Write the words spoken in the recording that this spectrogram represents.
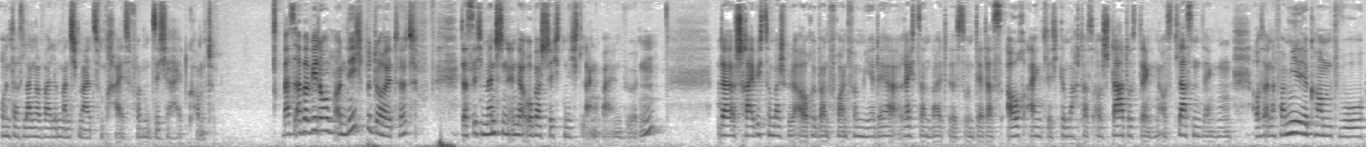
und dass Langeweile manchmal zum Preis von Sicherheit kommt. Was aber wiederum auch nicht bedeutet, dass sich Menschen in der Oberschicht nicht langweilen würden. Da schreibe ich zum Beispiel auch über einen Freund von mir, der Rechtsanwalt ist und der das auch eigentlich gemacht hat aus Statusdenken, aus Klassendenken, aus einer Familie kommt, wo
